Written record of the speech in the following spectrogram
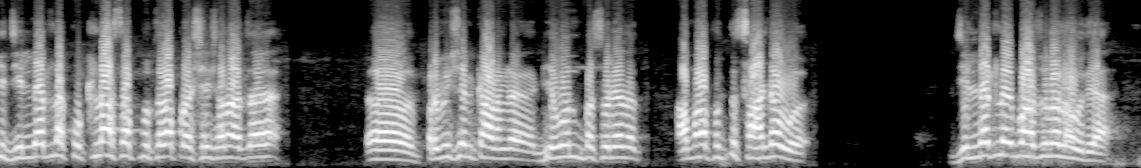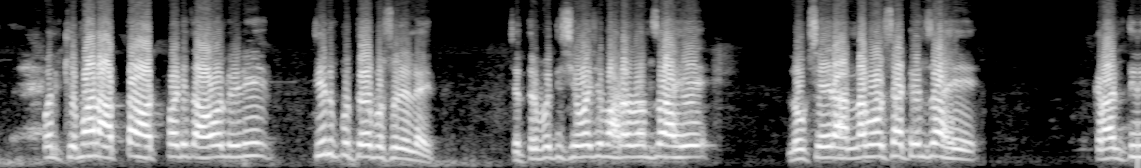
की जिल्ह्यातला कुठला असा पुतळा प्रशासनाचं परमिशन काढणं घेऊन बसवलेलं आम्हाला फक्त सांगावं. जिल्ह्यातल्या बाजूला लावू द्या. पण किमान आत्ता आटपाडीत ऑलरेडी तीन पुतळे बसवलेले आहेत. छत्रपती शिवाजी महाराजांचा आहे लोकशाहीर अण्णाभाऊ साठेंचं आहे क्रांती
